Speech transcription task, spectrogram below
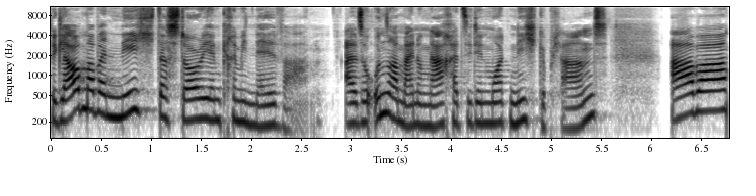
Wir glauben aber nicht, dass Dorian kriminell war. Also unserer Meinung nach hat sie den Mord nicht geplant. Aber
